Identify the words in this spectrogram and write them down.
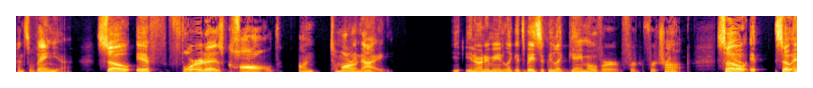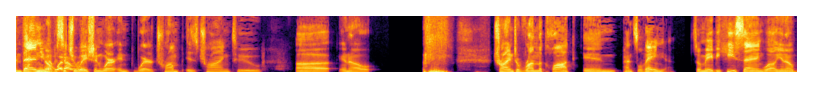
Pennsylvania. So if Florida is called on tomorrow night, y- you know what I mean? Like it's basically like game over for for Trump. So it so and then You you, know have a would- situation where in where Trump is trying to uh you know trying to run the clock in Pennsylvania. So maybe he's saying, well, you know,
